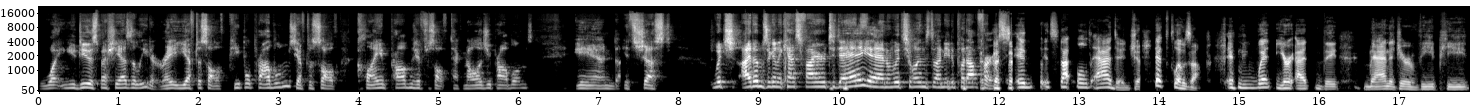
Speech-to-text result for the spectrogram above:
what you do, especially as a leader, right? You have to solve people problems, you have to solve client problems, you have to solve technology problems. And it's just which items are going to catch fire today and which ones do I need to put out first? it, it's that old adage that flows up. And when you're at the manager, VP,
